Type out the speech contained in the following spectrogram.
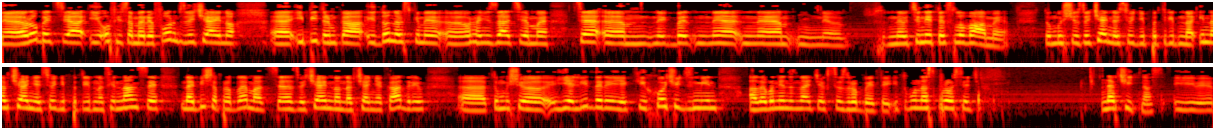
е, робиться і офісами реформ, звичайно, е, і підтримка і донорськими е, організаціями, це е, якби не, не, не оцінити словами. Тому що, звичайно, сьогодні потрібно і навчання, сьогодні потрібно фінанси. Найбільша проблема це, звичайно, навчання кадрів, е, тому що є лідери, які хочуть змін, але вони не знають, як це зробити. І тому нас просять навчіть нас. І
